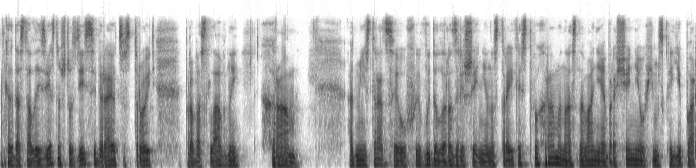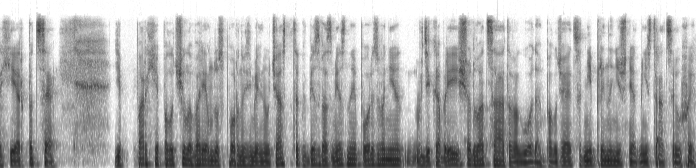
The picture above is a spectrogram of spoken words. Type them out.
когда стало известно, что здесь собираются строить православный храм – Администрация Уфы выдала разрешение на строительство храма на основании обращения Уфимской епархии РПЦ. Епархия получила в аренду спорный земельный участок в безвозмездное пользование в декабре еще 2020 года. Получается, не при нынешней администрации Уфы.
